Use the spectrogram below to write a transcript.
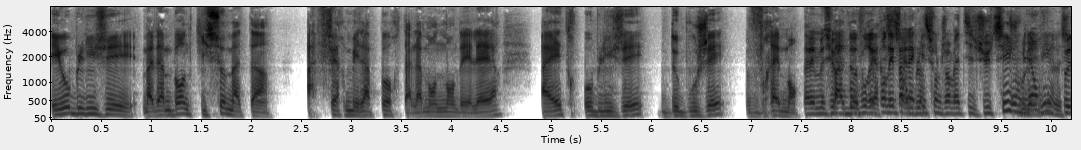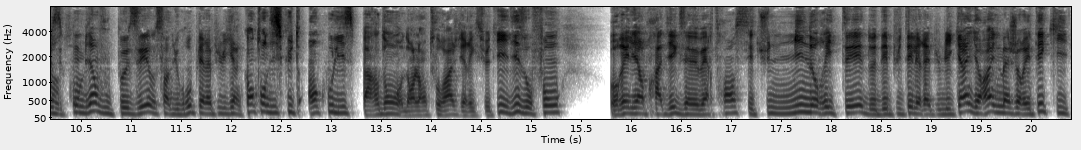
et obliger Madame Borne, qui ce matin a fermé la porte à l'amendement des LR, à être obligée de bouger vraiment. Non, mais monsieur Pas de vous répondez pas à la question de Jean-Baptiste. Je vous combien, vous pesez, combien vous pesez au sein du groupe Les Républicains Quand on discute en coulisses, pardon, dans l'entourage d'Éric Ciotti, ils disent au fond, Aurélien Pradier, Xavier Bertrand, c'est une minorité de députés Les Républicains. Il y aura une majorité qui,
